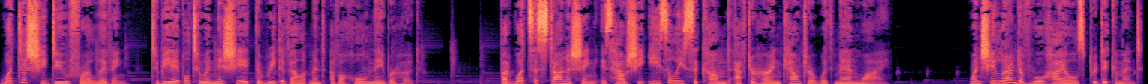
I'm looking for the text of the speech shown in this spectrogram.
What does she do for a living, to be able to initiate the redevelopment of a whole neighborhood? But what's astonishing is how she easily succumbed after her encounter with Man Y. When she learned of Wu Hyeol's predicament,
